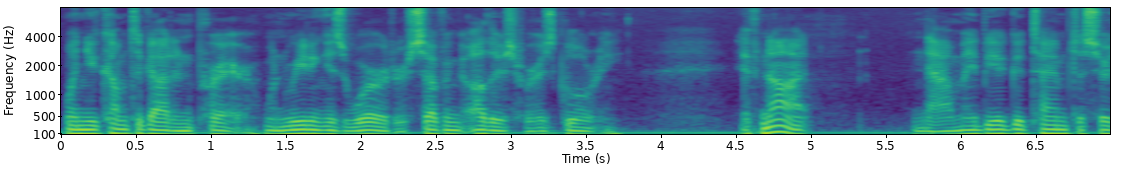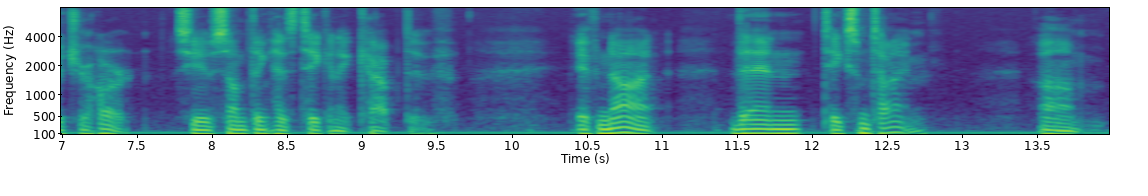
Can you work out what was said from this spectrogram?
when you come to God in prayer, when reading His Word, or serving others for His glory? If not, now may be a good time to search your heart, see if something has taken it captive. If not, then take some time. Um,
